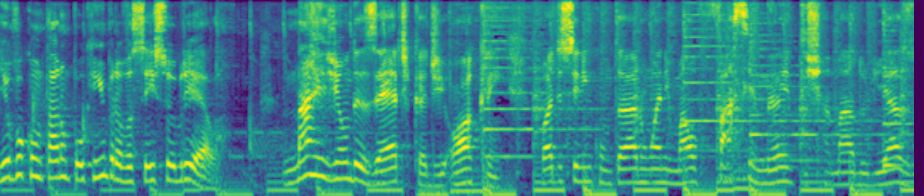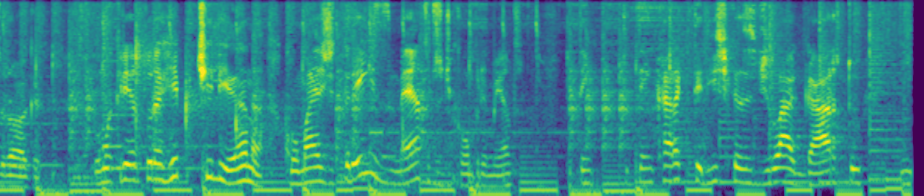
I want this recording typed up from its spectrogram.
E eu vou contar um pouquinho para vocês sobre ela. Na região desértica de Okren, pode-se encontrar um animal fascinante chamado Yasroga, uma criatura reptiliana com mais de 3 metros de comprimento, tem, que tem características de lagarto e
